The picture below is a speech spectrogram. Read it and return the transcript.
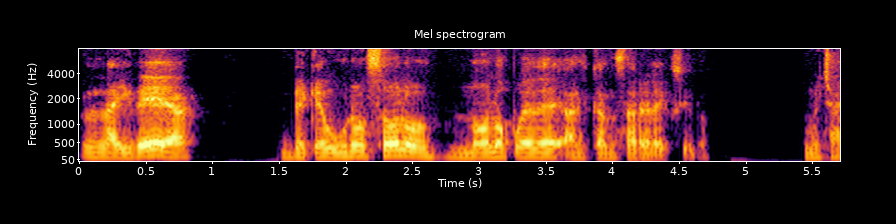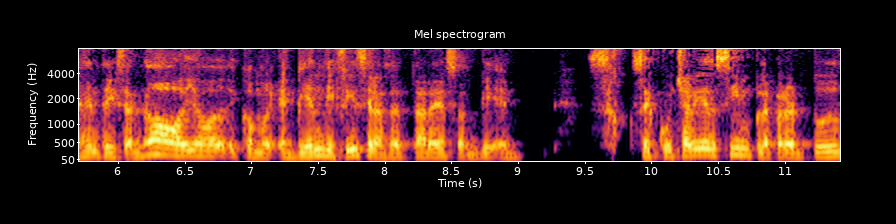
la idea de que uno solo no lo puede alcanzar el éxito. Mucha gente dice, no, yo, como es bien difícil aceptar eso. se escucha bien simple, pero tú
